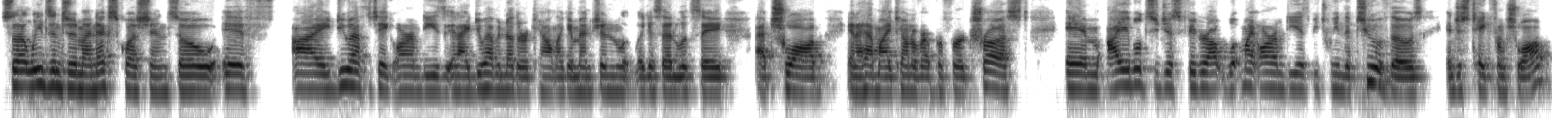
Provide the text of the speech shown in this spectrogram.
So that leads into my next question. So if I do have to take RMDs and I do have another account, like I mentioned, like I said, let's say at Schwab, and I have my account over at Preferred Trust. Am I able to just figure out what my RMD is between the two of those and just take from Schwab?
